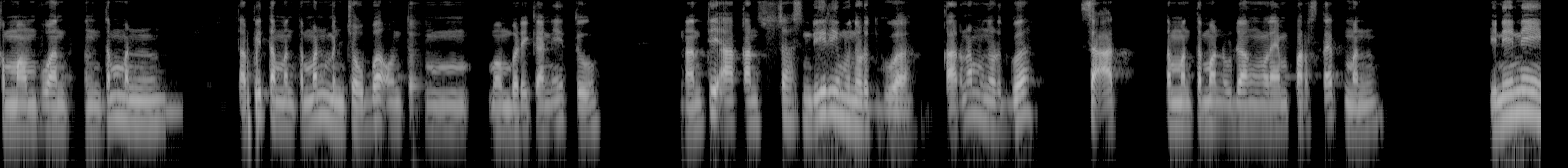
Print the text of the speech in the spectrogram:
kemampuan teman-teman tapi teman-teman mencoba untuk mem- memberikan itu. Nanti akan susah sendiri menurut gua. Karena menurut gua saat teman-teman udah ngelempar statement ini nih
